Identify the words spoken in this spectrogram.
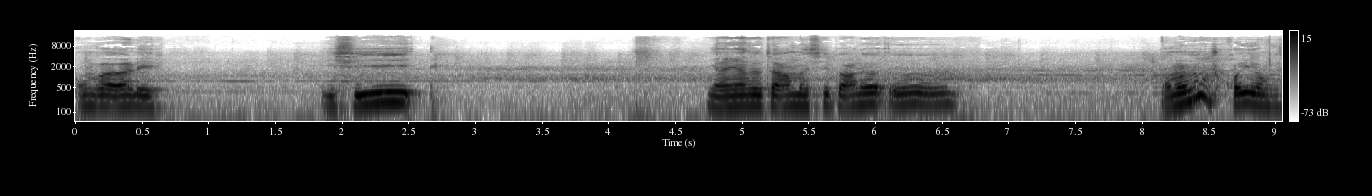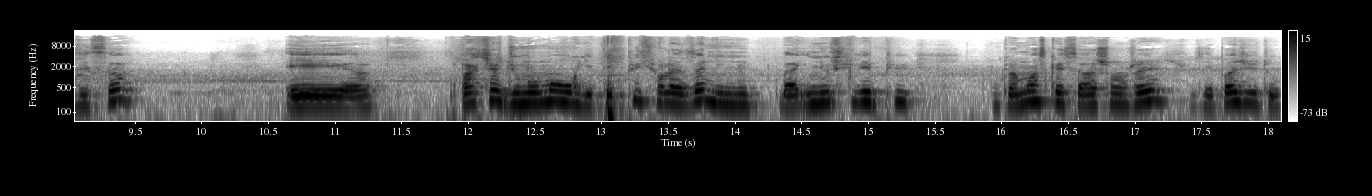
on va aller ici. Il n'y a rien d'autre à ramasser par là. Oh, oh. Normalement, je croyais qu'on faisait ça. Et euh, à partir du moment où il était plus sur la zone, il nous, bah, il nous suivait plus. Donc à moi, est-ce que ça a changé Je sais pas du tout.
